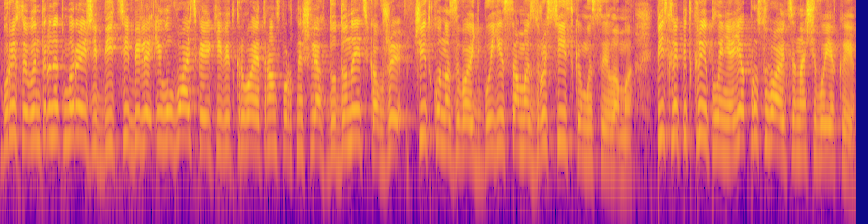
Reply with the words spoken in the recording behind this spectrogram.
Борисе, в інтернет-мережі бійці біля Іловайська, які відкриває транспортний шлях до Донецька, вже чітко називають бої саме з російськими силами. Після підкріплення як просуваються наші вояки?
